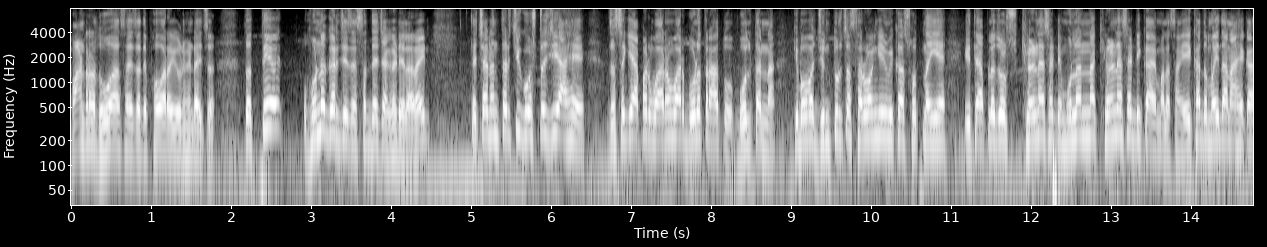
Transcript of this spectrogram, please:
पांढरा धुवा असायचा ते फवारा घेऊन हिंडायचं. तर ते होणं गरजेचं आहे सध्याच्या घडीला राईट त्याच्यानंतरची गोष्ट जी आहे जसं की आपण वारंवार बोलत राहतो बोलताना की बाबा जिंतूरचा सर्वांगीण विकास होत नाही आहे इथे आपल्याजवळ खेळण्यासाठी मुलांना खेळण्यासाठी काय मला सांगा? एखादं मैदान आहे का?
